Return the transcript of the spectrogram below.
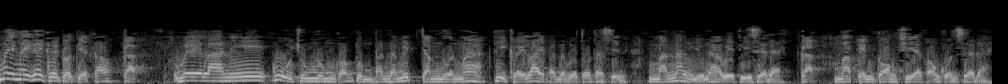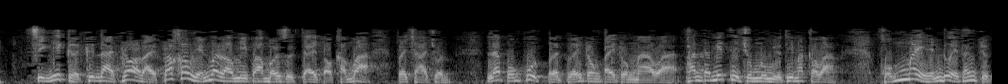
ไม่ไม่ไม่เคยโกรธเกลียดเขาครับ เวลานี้ผู้ชุมนุมของกลุ่มพันธมิตรจำนวนมากที่เคยไล่พันตำรวจโททักษิณมานั่งอยู่หน้าเวทีเสื้อแดงครับ มาเป็นกองเชียร์ของคนเสื้อแดงสิ่งที่เกิดขึ้นได้เพราะอะไร เพราะเขาเห็นว่าเรามีความบริสุทธิ์ใจต่อคำว่าประชาชน และผมพูดเปิดเผยตรงไปตรงมาว่า พันธมิตรที่ชุมนุมอยู่ที่มักกะวางผมไม่เห็นด้วยทั้งจุด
